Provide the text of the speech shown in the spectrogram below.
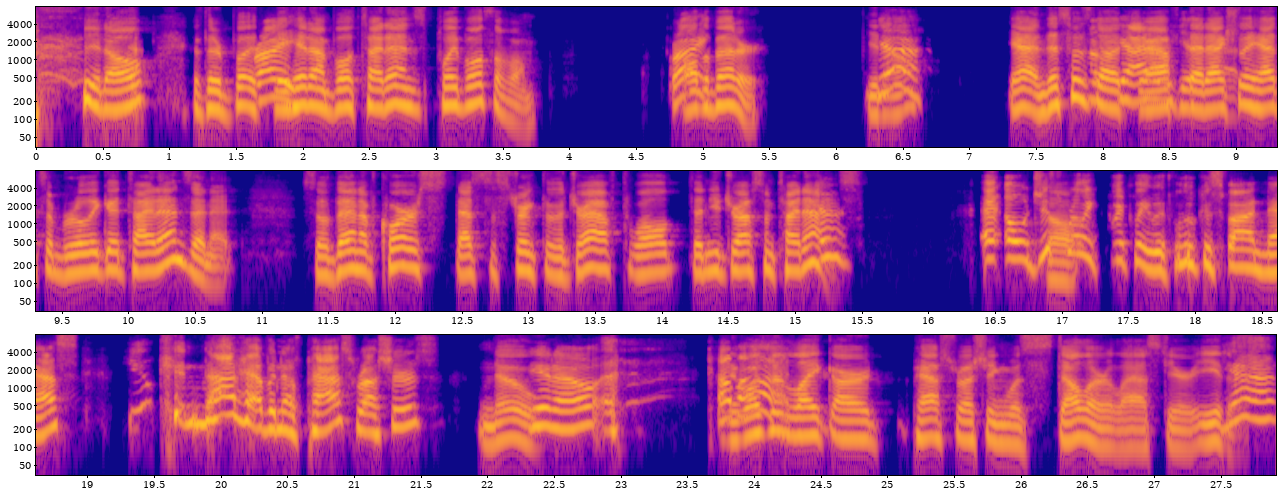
you know, yeah. if they're but right. they hit on both tight ends, play both of them. Right, all the better. You yeah. know, yeah. And this was oh, a yeah, draft that, that actually had some really good tight ends in it. So then, of course, that's the strength of the draft. Well, then you draft some tight ends. And, oh, just so, really quickly with Lukas Van Ness, you cannot have enough pass rushers. No, you know, come it on. wasn't like our pass rushing was stellar last year either. Yeah,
